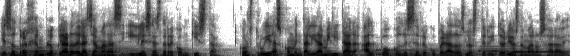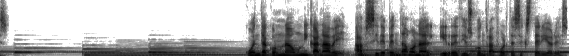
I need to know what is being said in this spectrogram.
Es otro ejemplo claro de las llamadas iglesias de reconquista, construidas con mentalidad militar al poco de ser recuperados los territorios de manos árabes. Cuenta con una única nave, ábside pentagonal y recios contrafuertes exteriores.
